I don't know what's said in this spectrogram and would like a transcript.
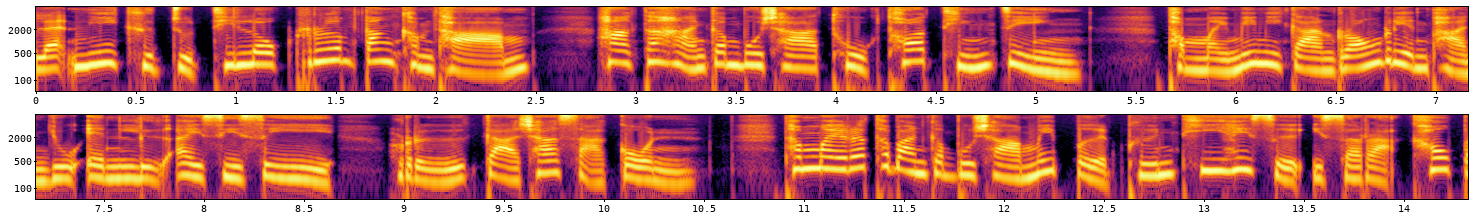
และนี่คือจุดที่โลกเริ่มตั้งคำถาม หากทหารกัมพูชาถูกทอดทิ้งจริงทำไมไม่มีการร้องเรียนผ่าน UN หรือ ICC หรือกาชาติสากลทำไมรัฐบาลกัมพูชาไม่เปิดพื้นที่ให้สื่ออิสระเข้าไป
